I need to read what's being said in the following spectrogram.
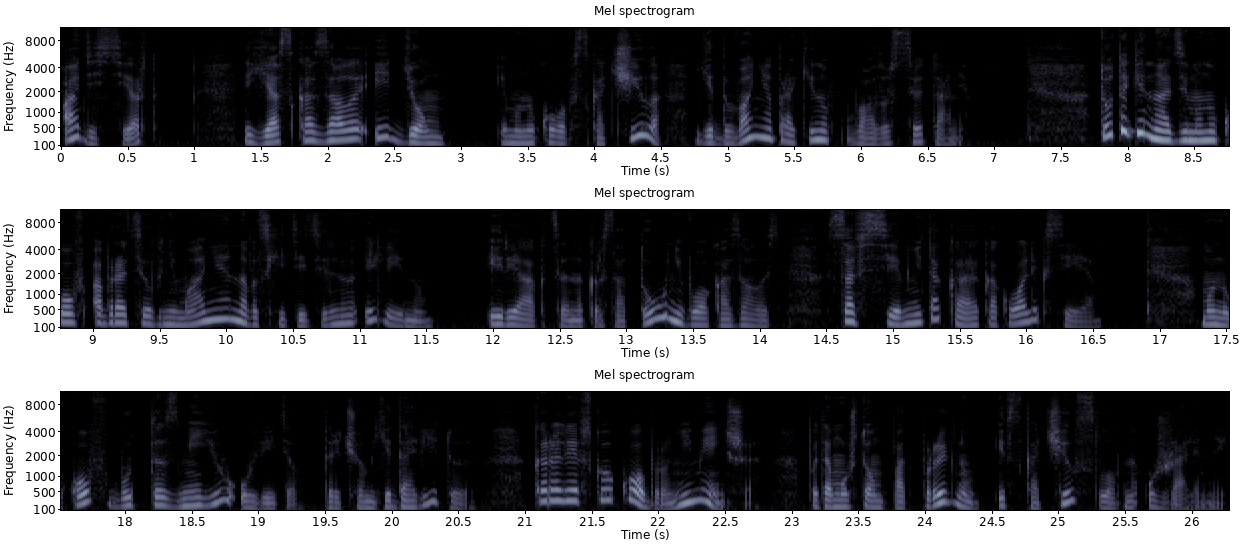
«А десерт?» «Я сказала, идем». И Манукова вскочила, едва не опрокинув вазу с цветами. Тут и Геннадий Мануков обратил внимание на восхитительную Элину. И реакция на красоту у него оказалась совсем не такая, как у Алексея. Мануков будто змею увидел, причем ядовитую, королевскую кобру, не меньше, потому что он подпрыгнул и вскочил, словно ужаленный.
